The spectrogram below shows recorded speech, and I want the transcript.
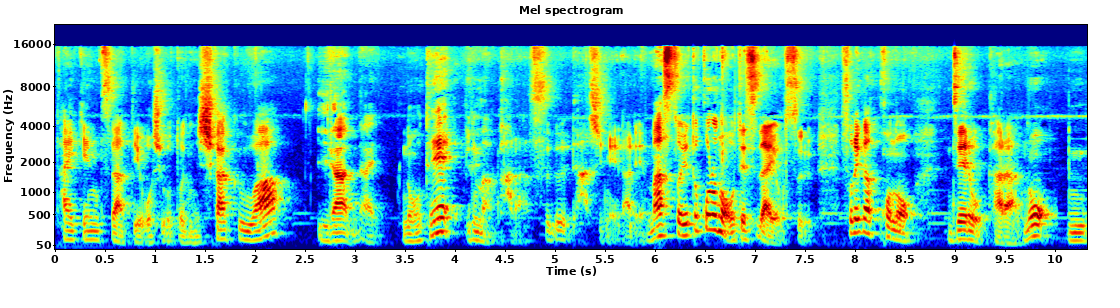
体験ツアーっていうお仕事に資格はいらない。ので今からすぐ始められますというところのお手伝いをする。それがこのゼロからのん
